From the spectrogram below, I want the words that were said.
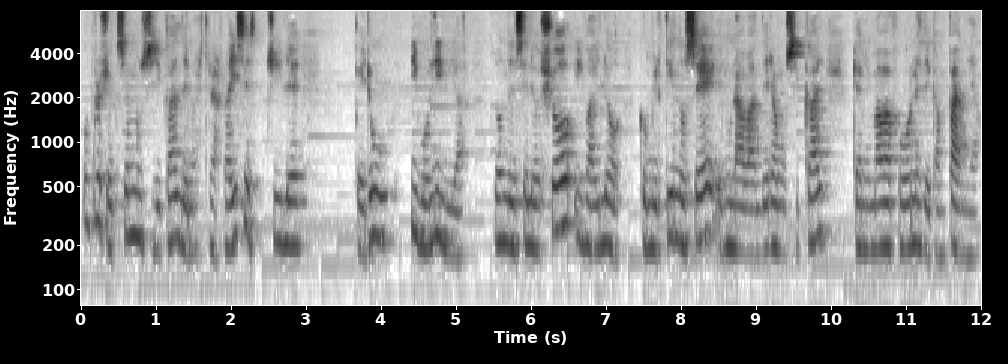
fue proyección musical de nuestras raíces Chile, Perú y Bolivia, donde se le oyó y bailó, convirtiéndose en una bandera musical que animaba fogones de campaña.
